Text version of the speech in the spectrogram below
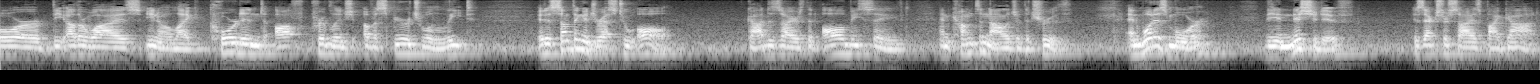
or the otherwise, you know, like cordoned off privilege of a spiritual elite. It is something addressed to all. God desires that all be saved and come to knowledge of the truth. And what is more, the initiative is exercised by God.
